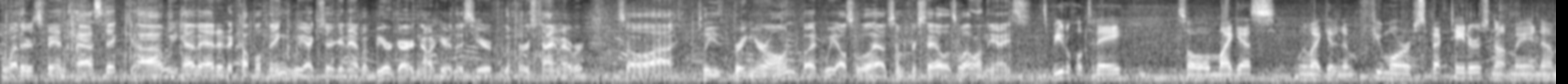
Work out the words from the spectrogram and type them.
The weather is fantastic. Uh, we have added a couple things. We actually are going to have a beer garden out here this year for the first time ever. So uh, please bring your own, but we also will have some for sale as well on the ice. It's beautiful today. So my guess, we might get a few more spectators, not, may, not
